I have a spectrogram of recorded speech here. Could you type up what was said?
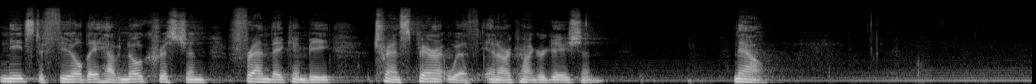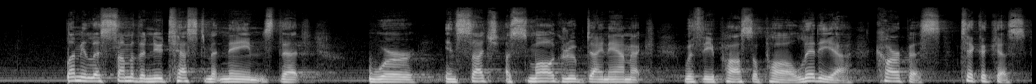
needs to feel they have no Christian friend they can be transparent with in our congregation. Now, let me list some of the New Testament names that were in such a small group dynamic with the Apostle Paul Lydia, Carpus, Tychicus,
